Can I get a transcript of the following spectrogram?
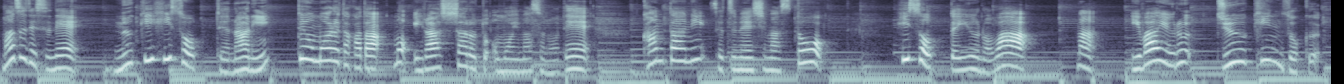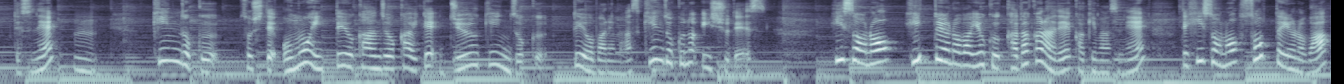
まずですね抜きヒ素って何って思われた方もいらっしゃると思いますので簡単に説明しますとヒ素っていうのはまあいわゆる重金属ですね、うん、金属そして重いっていう漢字を書いて重金属って呼ばれます。金属の一種です。ヒ素の「ヒ」というのはよくカタカナで書きますね。でヒ素の「素」っていうのは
